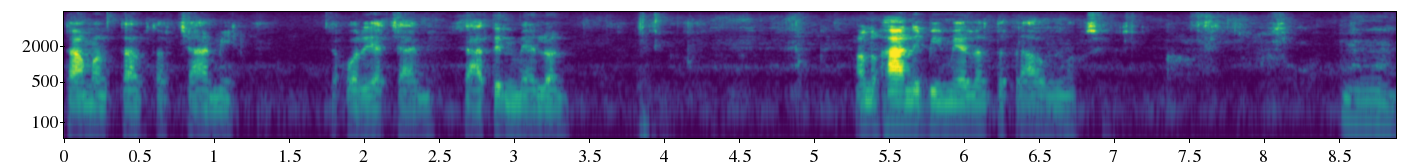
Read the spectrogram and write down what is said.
Tamang tawag to, chami. Sa Korea, chami. Sa atin, melon. Ano, honeybee melon to tawag naman kasi. Mm.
